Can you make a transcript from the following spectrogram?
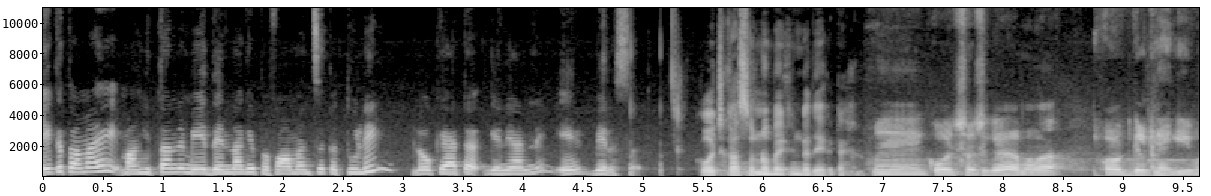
ඒක තමයි මං හිතන්නේ මේ දෙන්නගේ performance එක තුලින් ලෝකයට ගෙනියන්නේ ඒ වෙනස. කෝච් කසුන් ඔබ එකඟ දෙකට. මේ කෝච් ශසික මම පෞද්ගල් හැඟීම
